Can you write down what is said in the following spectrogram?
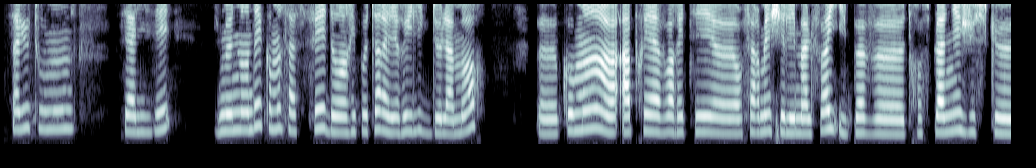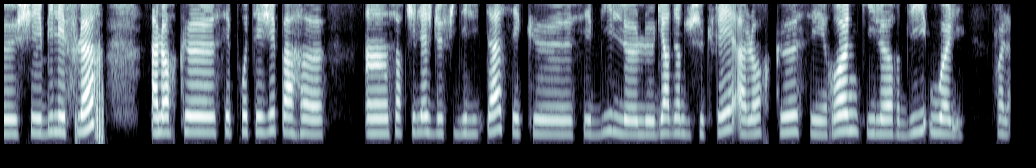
Salut tout le monde, c'est Alizé. Je me demandais comment ça se fait dans Harry Potter et les reliques de la mort. Euh, comment, euh, après avoir été euh, enfermés chez les Malfoy, ils peuvent euh, transplaner jusque chez Bill et Fleur, alors que c'est protégé par un sortilège de Fidelitas et que c'est Bill le gardien du secret, alors que c'est Ron qui leur dit où aller. Voilà.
